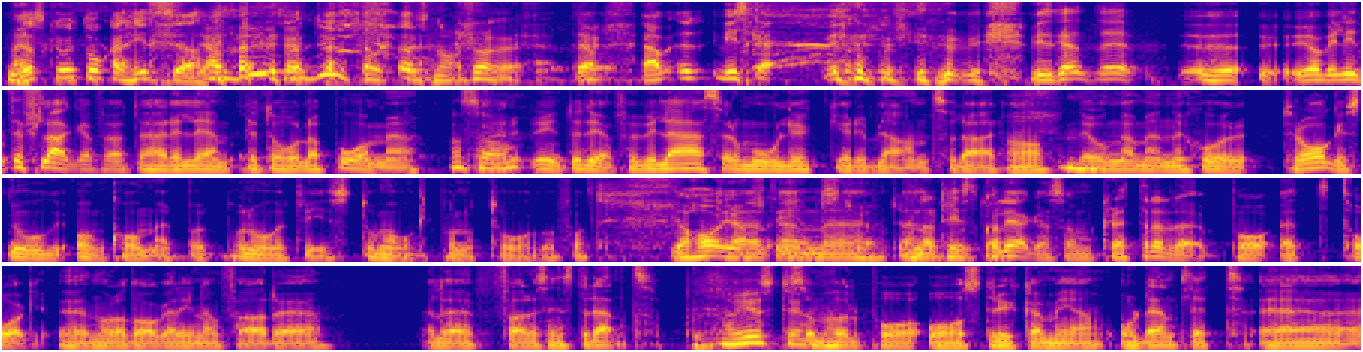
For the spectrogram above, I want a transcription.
men jag ska ut och åka hiss ja. Är, du, är du 40 snart? Ja, ja, vi, ska, vi ska inte, eh, jag vill inte flagga för att det här är lämpligt att hålla på med. Alltså? Det är inte det, för vi läser om olyckor ibland sådär. Ja. Där unga människor tragiskt nog omkommer på, på något vis. De har åkt på något tåg och fått Jag har ju en, kraftig en, elstöt. Artistkollega som klättrade på ett tåg eh, några dagar innanför eh, eller före sin student. Ja, just det. Som höll på att stryka med ordentligt. Eh,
